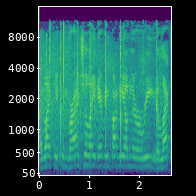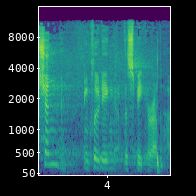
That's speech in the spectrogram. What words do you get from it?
I'd like to congratulate everybody on their re-election, including the Speaker of the House.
